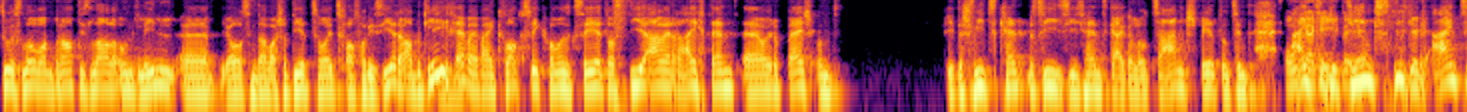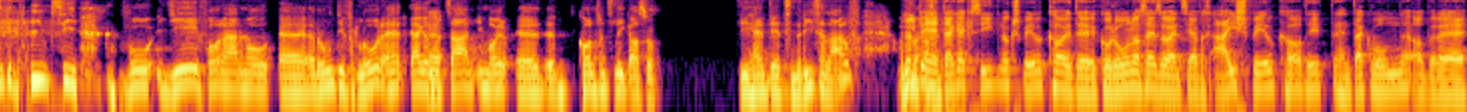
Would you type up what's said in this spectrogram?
Zu Slovan Bratislava und Lille, äh, ja, sind aber schon die zwei zu favorisieren. Aber gleich, eben, bei Klaxvik, wo man gesehen was die auch erreicht haben, äh, europäisch. Und in der Schweiz kennt man sie, sie haben gegen Luzern gespielt und sind und einzige gegen Team, ja. gegen einzige Team gewesen, wo je vorher mal äh, eine Runde verloren hat gegen ja. Luzern im Euro, äh, Conference League. Also, die haben jetzt einen riesen Lauf. Und IB also, hat auch gegen Sieg noch gespielt gehabt. In der Corona-Saison haben sie einfach ein Spiel gehabt dort, haben auch gewonnen. Aber, äh,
